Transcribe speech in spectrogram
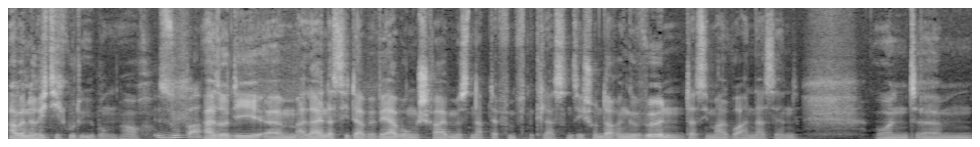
Aber eine richtig gute Übung auch. Super. Also die ähm, allein, dass sie da Bewerbungen schreiben müssen ab der fünften Klasse und sich schon daran gewöhnen, dass sie mal woanders sind. Und ähm,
